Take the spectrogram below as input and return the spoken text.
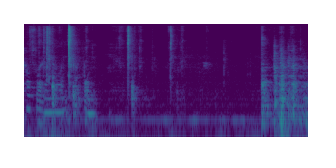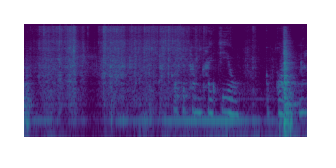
ข้าวสวยร้อนๆป่น ก็จะทำไข่เจียวกรอบๆนะ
